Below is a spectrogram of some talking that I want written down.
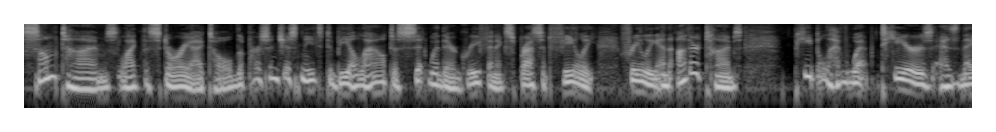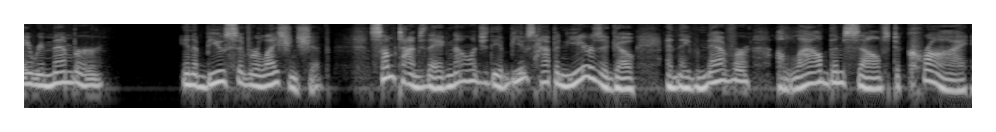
Sometimes, like the story I told, the person just needs to be allowed to sit with their grief and express it freely, freely. And other times, people have wept tears as they remember an abusive relationship. Sometimes they acknowledge the abuse happened years ago and they've never allowed themselves to cry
